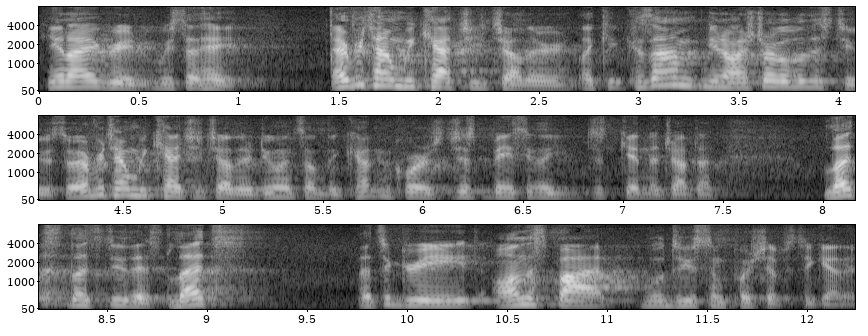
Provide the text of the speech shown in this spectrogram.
He and I agreed, we said, hey, every time we catch each other, like, because I'm, you know, I struggle with this too, so every time we catch each other doing something, cutting corners, just basically just getting the job done, let's, let's do this. Let's, let's agree on the spot, we'll do some push ups together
